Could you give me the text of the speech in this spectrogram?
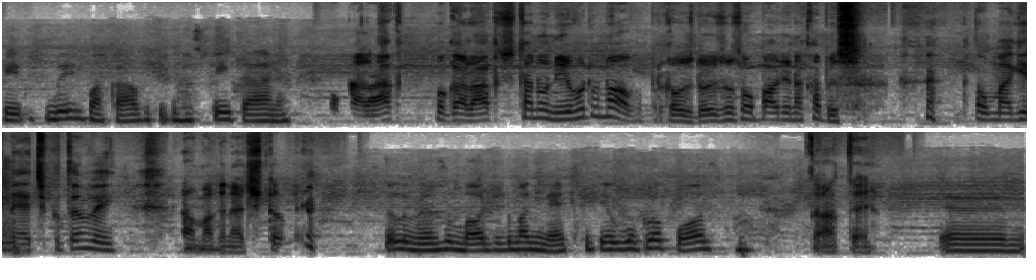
feita com doente macabro, tem que respeitar, né? O Galactus, o Galactus tá no nível do Nova, porque os dois usam balde na cabeça. O magnético também. É o Magnetic também. Pelo menos o balde do magnético tem algum propósito. Tá, tem. É,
